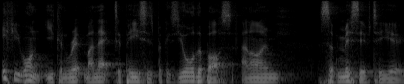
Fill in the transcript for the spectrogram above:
If you want, you can rip my neck to pieces because you're the boss and I'm submissive to you."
